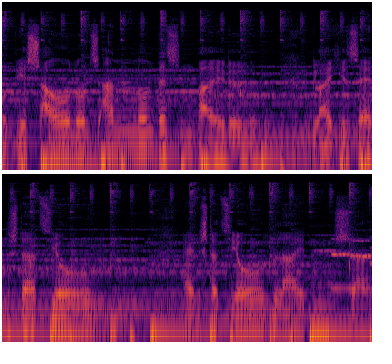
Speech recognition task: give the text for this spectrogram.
Und wir schauen uns an und wissen beide, gleiches Endstation, Endstation Leidenschaft.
